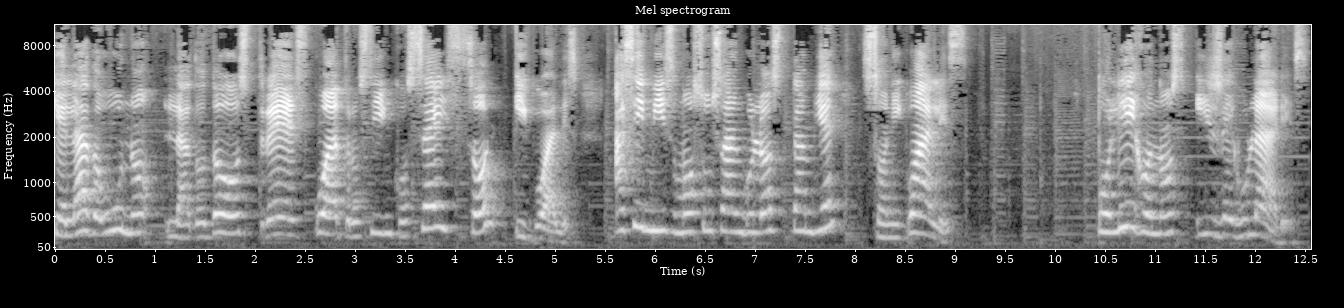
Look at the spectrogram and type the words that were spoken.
que lado 1, lado 2, 3, 4, 5, 6 son iguales. Asimismo, sus ángulos también son iguales. Polígonos irregulares.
